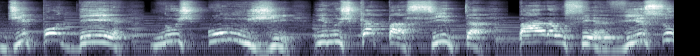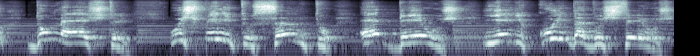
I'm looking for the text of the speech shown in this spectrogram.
de poder, nos unge e nos capacita para o serviço do Mestre. O Espírito Santo é Deus e ele cuida dos seus,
